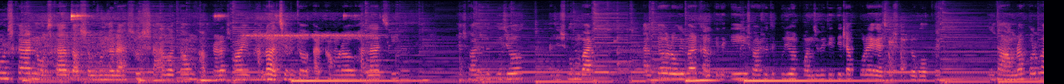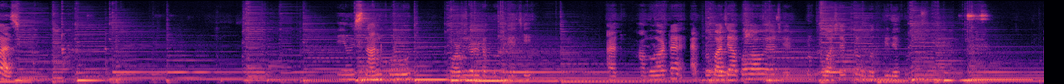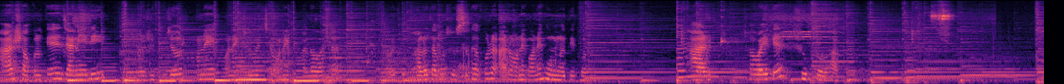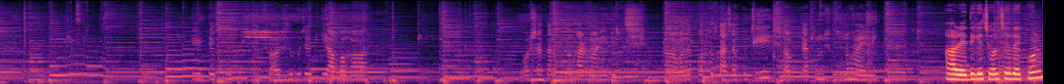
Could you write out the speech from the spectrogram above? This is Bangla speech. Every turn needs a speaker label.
Speaker 1: নমস্কার নমস্কার দর্শক বন্ধুরা, সুস্বাগতম। আপনারা সবাই ভালো আছেন তো? আর আমরাও ভালো আছি। সরস্বতী পুজো আজ সোমবার। কালকেও রবিবার, কালকে থেকেই সরস্বতী পুজোর পঞ্চমী তিথিটা পড়ে গেছে শুক্লপক্ষে কিন্তু আমরা করব আজ? আমি স্নান করব, গরম জলটা বসিয়েছি আর আবহাওয়াটা এত বাজে আবহাওয়া হয়েছে পুরো কুয়াশায় পুরো ভর্তি, দেখুন। আর সকলকে জানিয়ে দিই সরস্বতী পুজোর অনেক অনেক শুভেচ্ছা, অনেক ভালোবাসা। সবাই খুব ভালো থাকো সুস্থ থাকো আর অনেক অনেক উন্নতি করুন। আর সবাইকে দেখুন, সরস্বতী পুজোর কি আবহাওয়া। বর্ষাকাল বর্ষাকালকেও হার মানিয়ে দিচ্ছে। আমাদের কত কাঁচাকুচি, সব এখনও শুকনো হয়নি।
Speaker 2: আর এদিকে চলছে দেখুন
